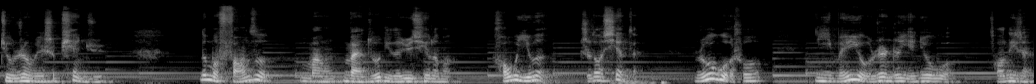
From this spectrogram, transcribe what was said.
就认为是骗局。那么房子。满满足你的预期了吗？毫无疑问，直到现在，如果说你没有认真研究过房地产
